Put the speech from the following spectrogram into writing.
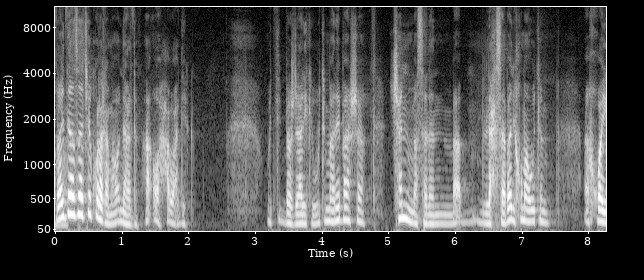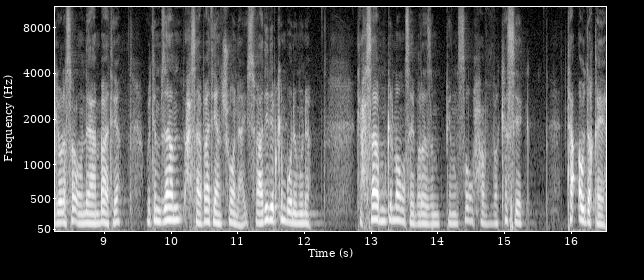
دڵی دههزار چێ کوڕەکەمەوە ناردم ها ئەو حەوادێک وتی بەشداری کرد وتم مارێ باشە چەند مەسەن لە حساباتی خۆما وتم ئەخوای گەورە سەر ئەوەندەیان باتێ وتم بزانم حساباتیان چۆنە ئیسفادی لێ بکەم بۆ نمونە کە حسابم کرد مامۆسای بەڕێزم 500 حەڤە کەسێک تا ئەو دەقەیە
